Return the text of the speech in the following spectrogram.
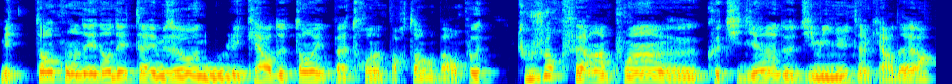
Mais tant qu'on est dans des time zones où l'écart de temps est pas trop important, bah, on peut toujours faire un point euh, quotidien de 10 minutes, un quart d'heure,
